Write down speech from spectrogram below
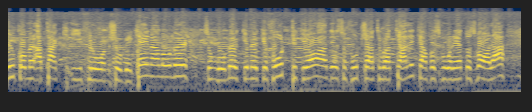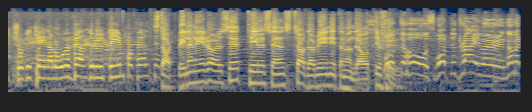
Nu kommer attack ifrån Sugarcane Hanover som går mycket, mycket fort tycker jag. Det är så fort så jag tror att Kallit kan få svårighet att svara. Sugarcane Hanover vänder ut och in på fältet. Startbilen är i rörelse till Svensk Travderby 1987. What the horse, what the driver, nummer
